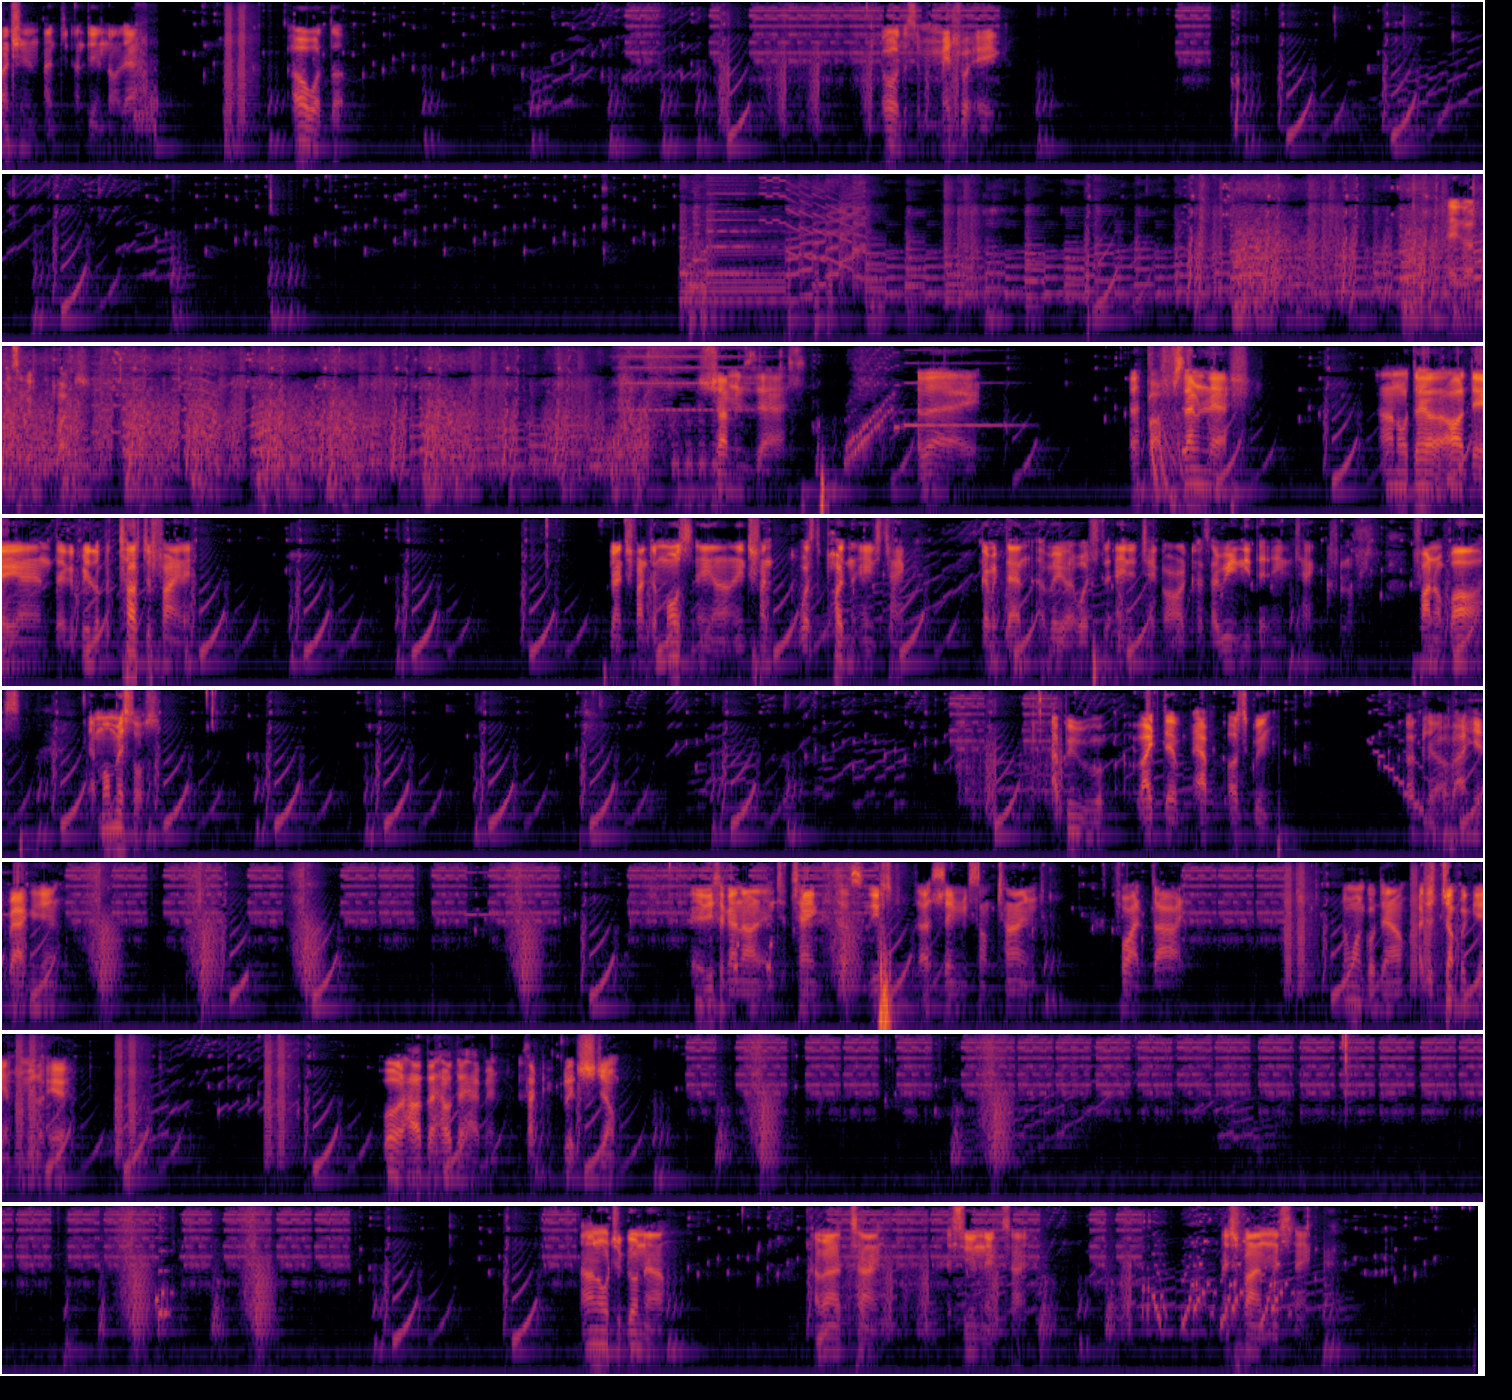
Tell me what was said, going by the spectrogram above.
I didn't, I didn't know that. Oh, what the? Oh, there's a Metroid egg. Seven left. I don't know what the hell all day, and it could be a little bit tough to find it. Going to find the most, uh, need to find what's the part in the energy tank. Gotta make that available. What's the energy tank are, because I really need that energy tank for the final boss. And more missiles. Right there at our screen. Okay, I'll hit back again. At least I got out into tank. That's at least that saved me some time before I die. I want to go down. I just jump again in the middle air. Whoa, how the hell did that happen? It's like a glitch jump. I don't know what to go now. I'm out of time. I'll see you next time. Let's find this snake.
